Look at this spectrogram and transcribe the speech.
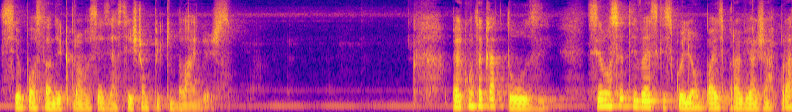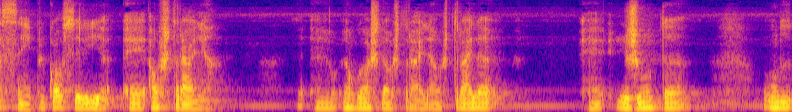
Se eu postar aqui para vocês, assistam Peaky Blinders. Pergunta 14. Se você tivesse que escolher um país para viajar para sempre, qual seria? É Austrália. Eu, eu, gosto da Austrália. A Austrália é, junta um,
